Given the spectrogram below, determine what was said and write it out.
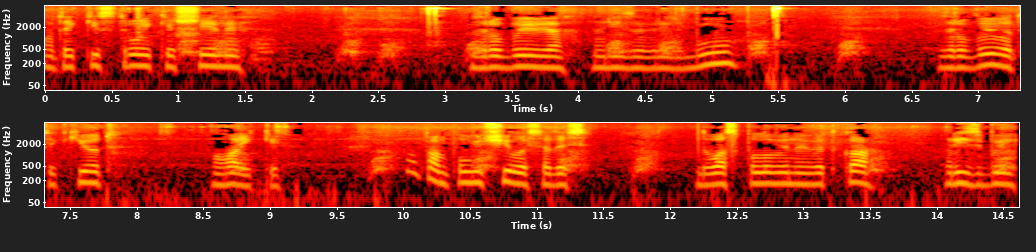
Отакі стройки, шини. Зробив я, нарізав різьбу. Зробив отакі от гайки. Ну там вийшло десь 2,5 витка різьби.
